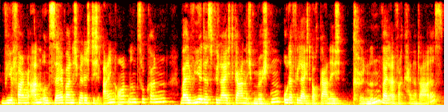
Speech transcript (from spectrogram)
Wir fangen an, uns selber nicht mehr richtig einordnen zu können, weil wir das vielleicht gar nicht möchten oder vielleicht auch gar nicht können, weil einfach keiner da ist.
